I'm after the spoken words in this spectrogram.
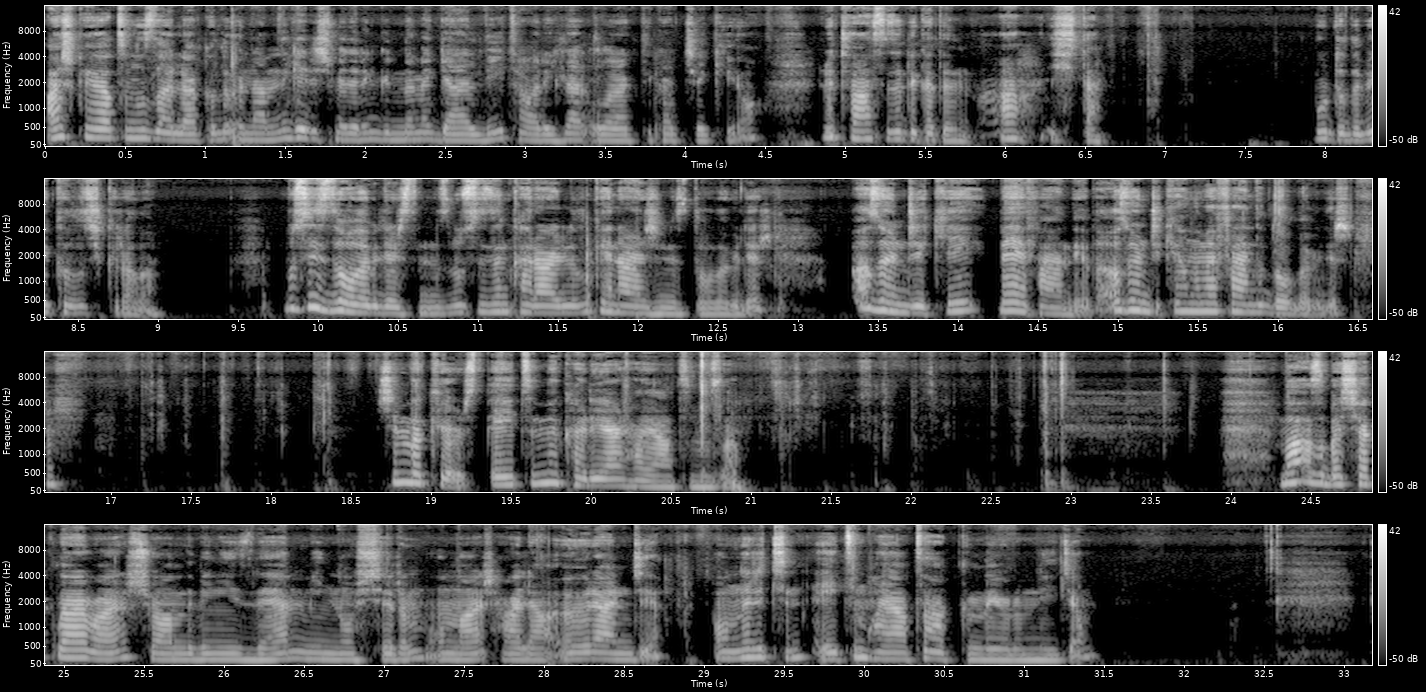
Aşk hayatınızla alakalı önemli gelişmelerin gündeme geldiği tarihler olarak dikkat çekiyor. Lütfen size dikkat edin. Ah işte. Burada da bir kılıç kralı. Bu siz de olabilirsiniz. Bu sizin kararlılık enerjiniz de olabilir. Az önceki beyefendi ya da az önceki hanımefendi de olabilir. Şimdi bakıyoruz eğitim ve kariyer hayatınıza. Bazı başaklar var şu anda beni izleyen minnoşlarım. Onlar hala öğrenci. Onlar için eğitim hayatı hakkında yorumlayacağım.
